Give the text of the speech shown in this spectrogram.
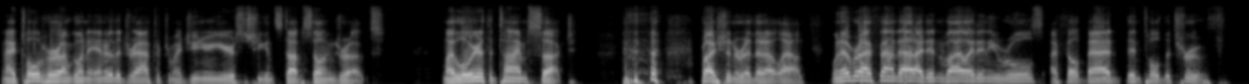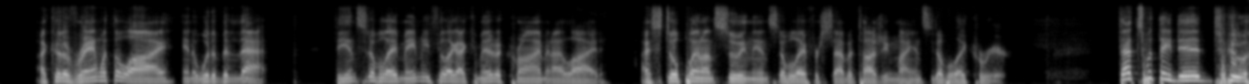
and I told her I'm going to enter the draft after my junior year so she can stop selling drugs. My lawyer at the time sucked. Probably shouldn't have read that out loud. Whenever I found out I didn't violate any rules, I felt bad, then told the truth. I could have ran with the lie, and it would have been that. The NCAA made me feel like I committed a crime and I lied. I still plan on suing the NCAA for sabotaging my NCAA career. That's what they did to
